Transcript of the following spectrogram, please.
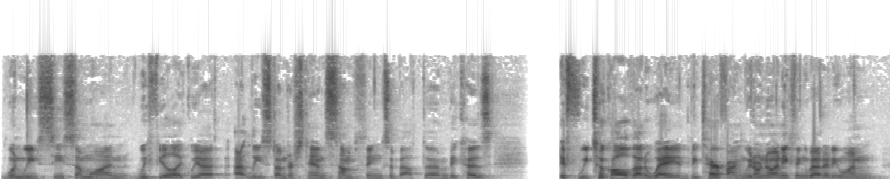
when we see someone, we feel like we uh, at least understand some things about them because if we took all of that away, it'd be terrifying. We don't know anything about anyone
